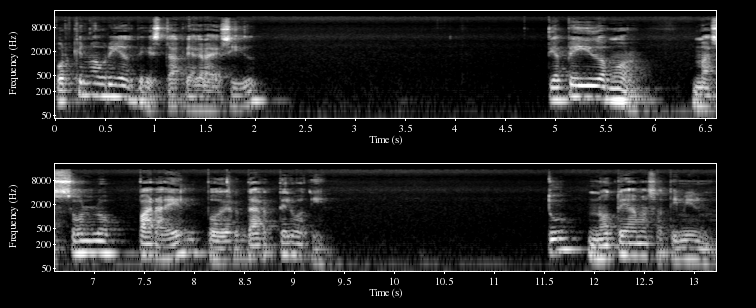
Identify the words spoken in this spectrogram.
¿Por qué no habrías de estarle agradecido? Te ha pedido amor, mas solo para Él poder dártelo a ti. Tú no te amas a ti mismo,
